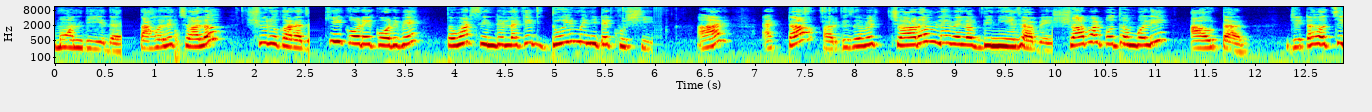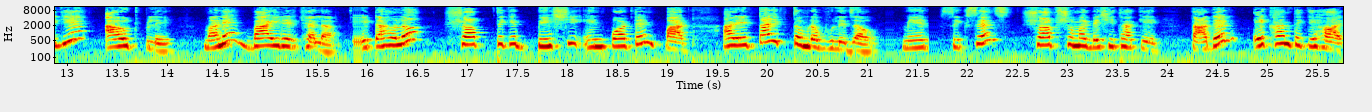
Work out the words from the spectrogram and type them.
মন দিয়ে দেয়। তাহলে চলো শুরু করা যাক। কি করে করবে? তোমার সিন্ড্রেলাকে দুই মিনিটে খুশি। আর একটা অর্গাজমের চরম লেভেল অব্দি নিয়ে যাবে। সবার প্রথম বলি আউটার যেটা হচ্ছে গিয়ে আউট প্লে মানে বাইরের খেলা। এটা হলো সব থেকে বেশি ইম্পর্টেন্ট পার্ট আর এটাই তোমরা ভুলে যাও। মেয়ের সিক্স সেন্স সব সময় বেশি থাকে। তাদের এখান থেকে হয়।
